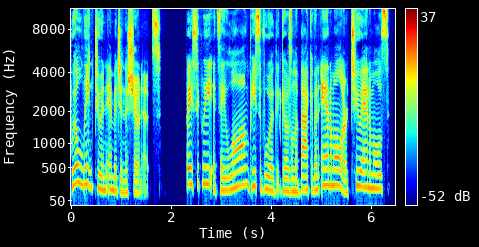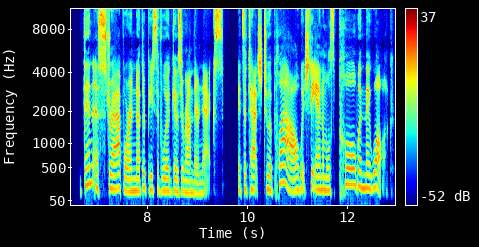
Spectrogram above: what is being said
we'll link to an image in the show notes. Basically, it's a long piece of wood that goes on the back of an animal or two animals, then a strap or another piece of wood goes around their necks. It's attached to a plow, which the animals pull when they walk.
